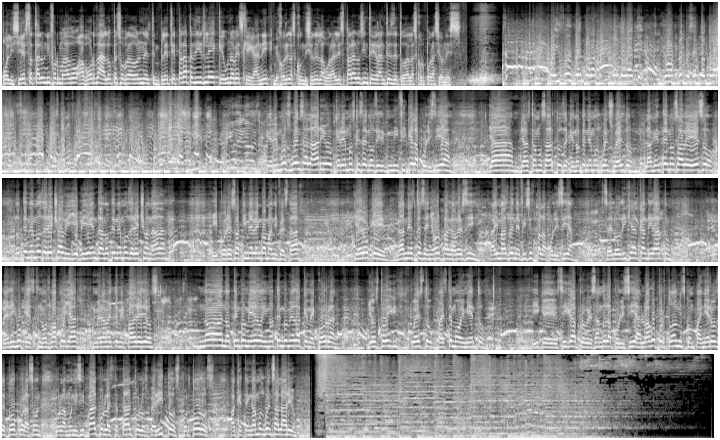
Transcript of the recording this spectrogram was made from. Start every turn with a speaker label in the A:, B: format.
A: Policía estatal uniformado aborda a López Obrador en el templete para pedirle que una vez que gane mejore las condiciones laborales para los integrantes de todas las corporaciones.
B: Yo represento a toda la policía estamos a. Queremos buen salario, queremos que se nos dignifique la policía. Ya, ya estamos hartos de que no tenemos buen sueldo. La gente no sabe eso. No tenemos derecho a vivienda, no tenemos derecho a nada. Y por eso aquí me vengo a manifestar. Quiero que gane este señor para ver si hay más beneficios para la policía. Se lo dije al candidato. Me dijo que nos va a apoyar, primeramente mi Padre Dios. No, no tengo miedo y no tengo miedo a que me corran. Yo estoy puesto para este movimiento y que siga progresando la policía. Lo hago por todos mis compañeros de todo corazón, por la municipal, por la estatal, por los peritos, por todos, para que tengamos buen salario.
